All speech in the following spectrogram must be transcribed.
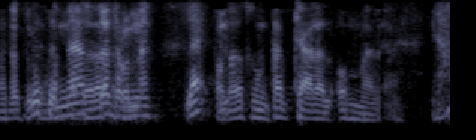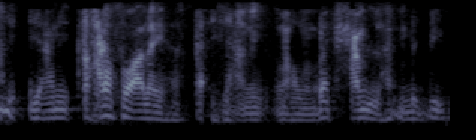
ما تترك إذا الناس فضلتهم- تدعو الناس. لا. فضلتكم تبكي على الأمة الآن. يعني يعني تخافوا عليها. يعني ما هو من باب حمل هم الدين.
